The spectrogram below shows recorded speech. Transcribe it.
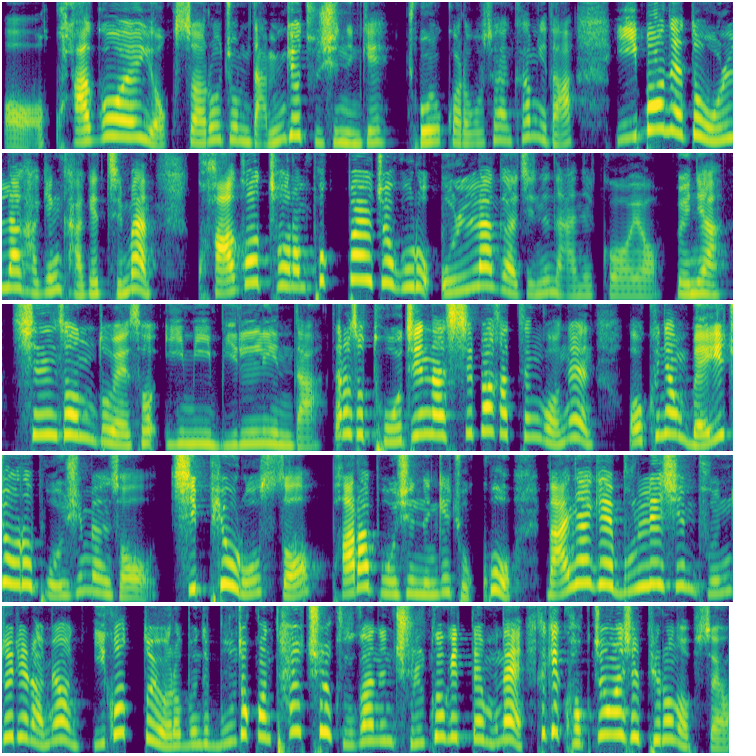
어, 과거의 역사로 좀 남겨두시는 게 좋을 거라고 생각합니다. 이번에도 올라가긴 가겠지만 과거처럼 폭발적으로 올라가지는 않을 거예요. 왜냐? 신선도에서 이미 밀린다. 따라서 도지나 시바 같은 거는 어, 그냥 메이저로 보시면서 지표로서 바라보시는 게 좋고 만약에 물리신 분들이라면 이것도 여러분들 무조건 탈출 구간은 줄 거기 때문에 크게 걱정하실 필요는 없어요.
